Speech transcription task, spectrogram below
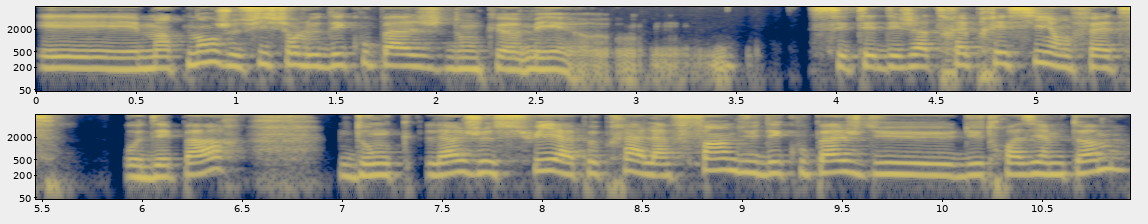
Et maintenant, je suis sur le découpage. Donc, euh, mais euh, c'était déjà très précis en fait au départ. Donc là, je suis à peu près à la fin du découpage du, du troisième tome.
